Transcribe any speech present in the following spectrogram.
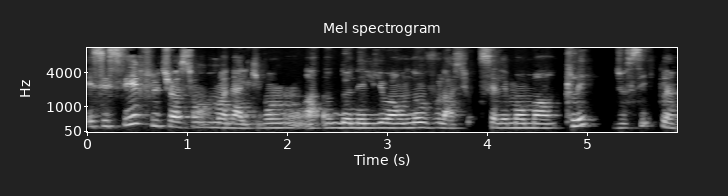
et c'est ces fluctuations hormonales qui vont donner lieu à une ovulation. C'est les moments clés du cycle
